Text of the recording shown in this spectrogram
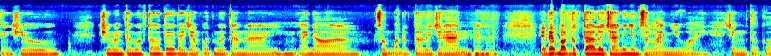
thank you ខ្ញុំមិនទៅមើលផ្ទាល់ទេតែចាំអត់មើលតាម live idol សូមបတ် doctor លើច្រើននិយាយទៅបတ် doctor លើច្រើននេះខ្ញុំស្រឡាញ់យូរហើយអញ្ចឹងតើក៏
